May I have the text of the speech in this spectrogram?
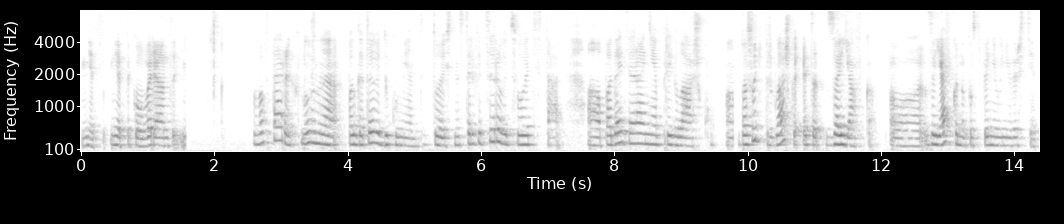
нет, нет такого варианта. Во-вторых, нужно подготовить документы, то есть нострифицировать свой аттестат, а, подать заранее приглашку. А, по сути, приглашка — это заявка заявка на поступление в университет.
